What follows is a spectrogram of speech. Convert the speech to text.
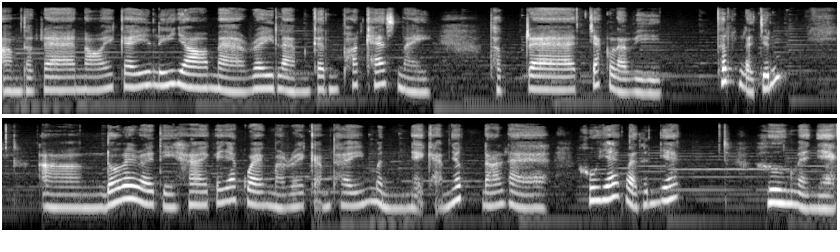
Um, thật ra nói cái lý do mà Ray làm kênh podcast này thật ra chắc là vì thích là chính. À, đối với Ray thì hai cái giác quan mà Ray cảm thấy mình nhạy cảm nhất đó là khứu giác và thính giác hương và nhạc.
